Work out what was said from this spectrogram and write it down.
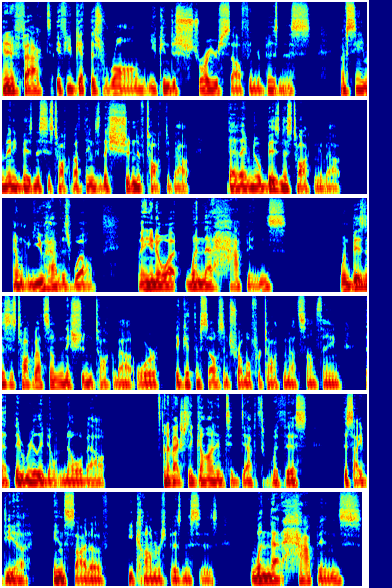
And in fact, if you get this wrong, you can destroy yourself in your business. I've seen many businesses talk about things that they shouldn't have talked about, that they have no business talking about. And you have as well. And you know what? When that happens, when businesses talk about something they shouldn't talk about, or they get themselves in trouble for talking about something that they really don't know about. And I've actually gone into depth with this, this idea inside of e-commerce businesses. When that happens,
